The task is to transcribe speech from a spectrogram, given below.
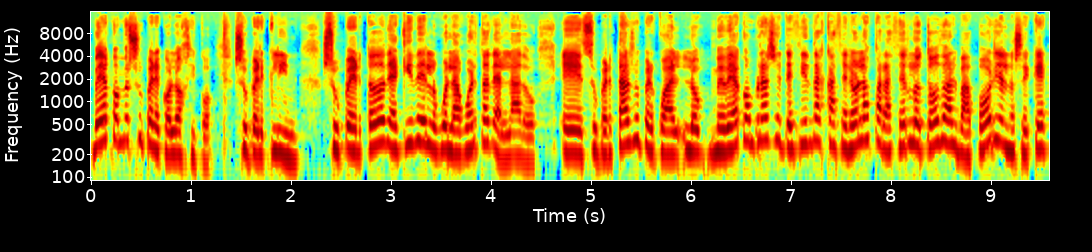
voy a comer súper ecológico, súper clean, súper todo de aquí de la huerta de al lado, eh, súper tal, súper cual. me voy a comprar 700 cacerolas para hacerlo todo al vapor y el no sé qué.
